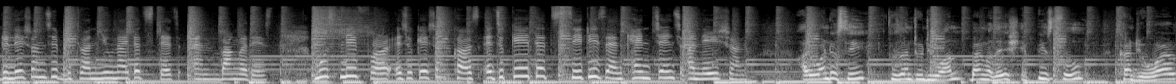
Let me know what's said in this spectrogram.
relationship between United States and Bangladesh, mostly for education because educated citizens can change a nation. I want to see 2021 Bangladesh a peaceful country where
